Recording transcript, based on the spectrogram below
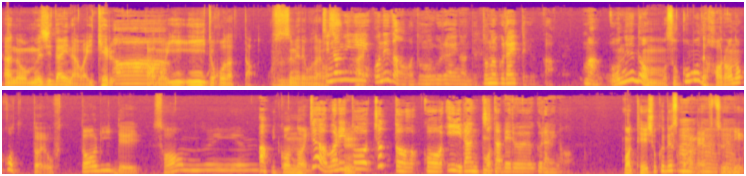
あの無地ダイナーは行ける。あー。のいいいいとこだった。おすすめでございます。ちなみはい。にお値段はどのぐらいなんでどのぐらいというかまあこう。お値段もそこまで張らなかったよ。2人で3000円あいかない。じゃあ割とちょっとこういいランチまあ食べるぐらいの、まあ定食ですからね、普通に。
